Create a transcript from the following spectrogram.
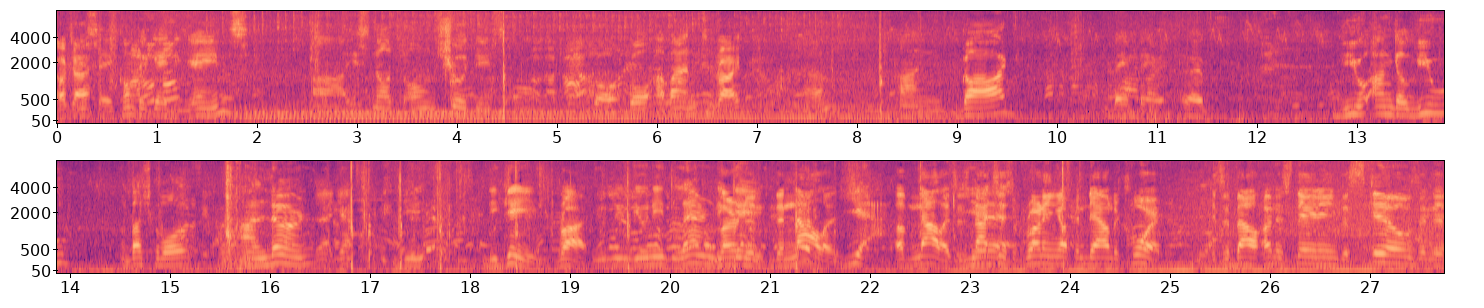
Okay. It's a complicated games. Uh, it's not on shoot, it's on go, go avant. Right. um, and guard, the, the, uh, view angle view basketball, and learn the, the game. Right. You need, you need to learn the Learn game. the, the knowledge. Yeah. of knowledge. It's not just running up and down the court. It's about understanding the skills and the,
